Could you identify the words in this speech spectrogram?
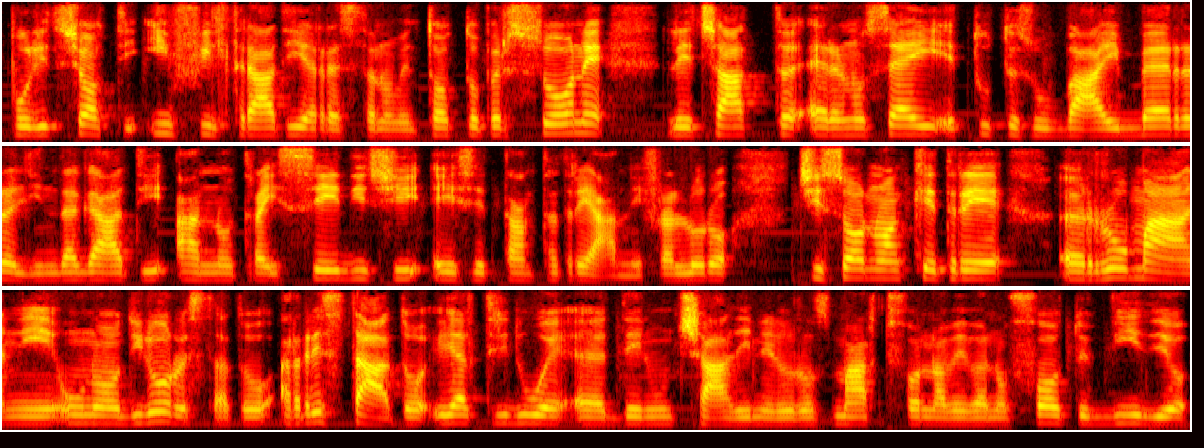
poliziotti infiltrati arrestano 28 persone, le chat erano 6 e tutte su Viber, gli indagati hanno tra i 16 e i 73 anni, fra loro ci sono anche tre eh, romani, uno di loro è stato arrestato, gli altri due eh, denunciati, nei loro smartphone avevano foto e video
